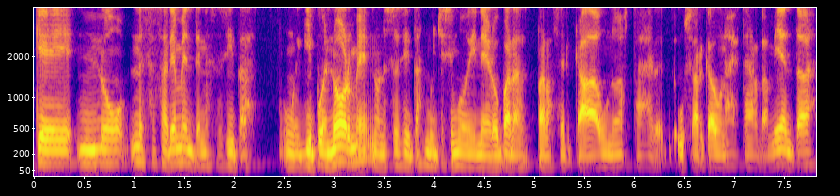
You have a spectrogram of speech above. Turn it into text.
que no necesariamente necesitas un equipo enorme, no necesitas muchísimo dinero para, para hacer cada uno de estas, usar cada una de estas herramientas,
